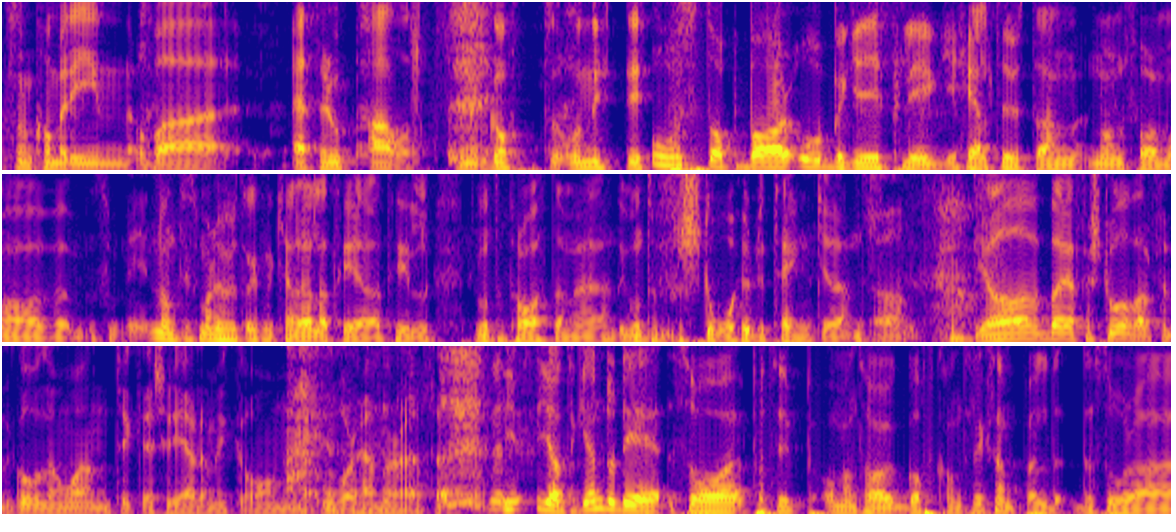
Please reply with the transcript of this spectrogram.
som kommer in och bara äter upp allt som är gott och nyttigt. Ostoppbar, obegriplig, helt utan någon form av, som, någonting som man överhuvudtaget inte kan relatera till. Det går inte att prata med, det går inte att förstå hur du tänker ens. Ja. Jag börjar förstå varför The Golden One tycker så jävla mycket om Warhammer alltså. Jag- Jag tycker ändå det är så på typ, om man tar Gotcon till exempel, det- stora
